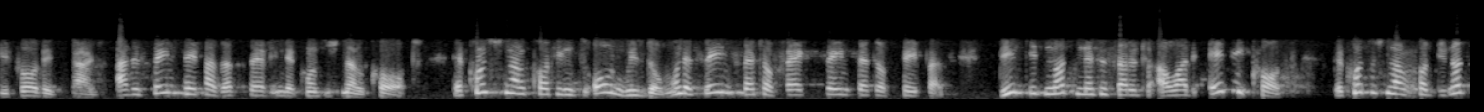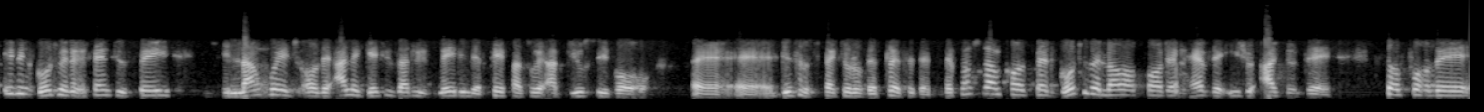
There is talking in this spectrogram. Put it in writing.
before the judge are the same papers that served in the Constitutional Court. The Constitutional Court, in its own wisdom, on the same set of facts, same set of papers, deemed it not necessary to award any cost. The Constitutional Court did not even go to an extent to say the language or the allegations that we've made in the papers were abusive or uh, uh, disrespectful of the president. The Constitutional Court said go to the lower court and have the issue argued there. So for the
